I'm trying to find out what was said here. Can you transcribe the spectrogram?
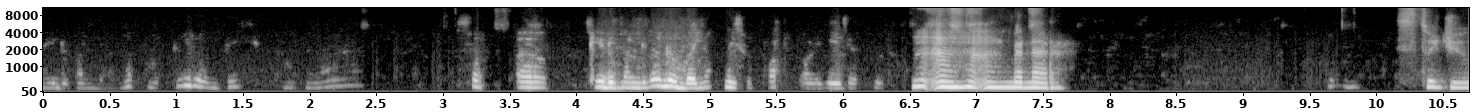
kehidupan banget tapi lebih eh, kehidupan kita udah banyak disupport oleh gadget mm-mm, Benar. Setuju.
